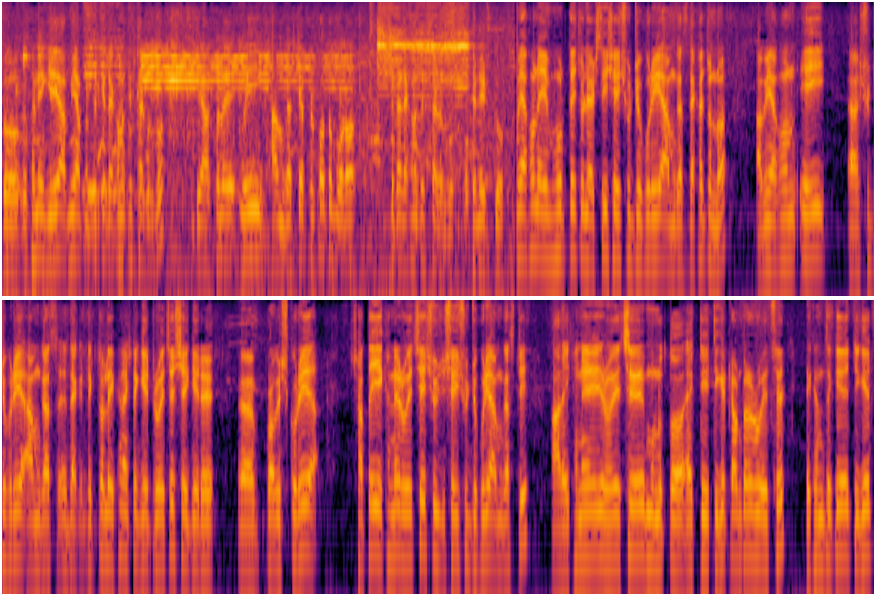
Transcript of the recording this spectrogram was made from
তো ওখানে গিয়ে আমি আপনাদেরকে দেখানোর চেষ্টা করব যে আসলে ওই আম গাছটি আসলে কত বড়, সেটা দেখানোর চেষ্টা করব। ওকে লেটস গো আমি এখন এই মুহূর্তে চলে আসছি সেই সূর্যপুরি আম গাছ দেখার জন্য। আমি এখন এই সূর্যপুরি আম গাছ দেখ- দেখতে হলে এখানে একটা গেট রয়েছে। সেই গেটে প্রবেশ করে সাথেই এখানে রয়েছে সেই সূর্যপুরি আম গাছটি। আর এখানে রয়েছে মূলত একটি টিকিট কাউন্টার রয়েছে। এখান থেকে টিকিট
